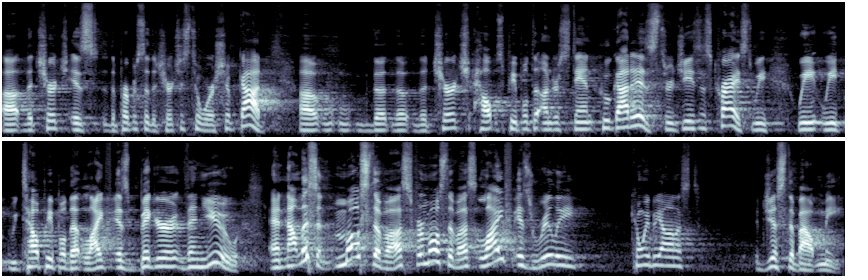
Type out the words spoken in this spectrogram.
uh, the church is the purpose of the church is to worship God. Uh, the, the, the church helps people to understand who God is through Jesus Christ. We, we, we, we tell people that life is bigger than you. And now, listen, most of us, for most of us, life is really, can we be honest, just about me.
